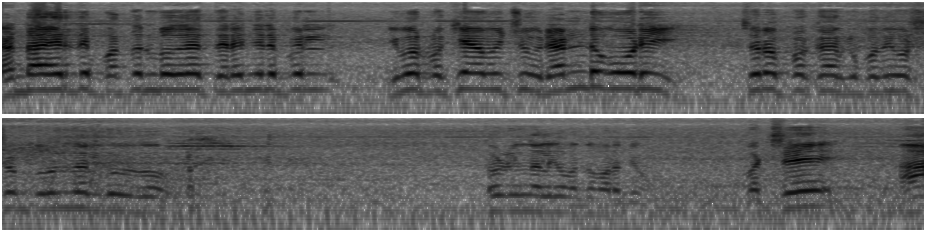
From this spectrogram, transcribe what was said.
രണ്ടായിരത്തി പത്തൊൻപതിലെ തെരഞ്ഞെടുപ്പിൽ ഇവർ പ്രഖ്യാപിച്ചു രണ്ട് കോടി ചെറുപ്പക്കാർക്ക് പ്രതിവർഷം തൊഴിൽ നൽകുന്നു. തൊഴിൽ നൽകുമെന്ന് പറഞ്ഞു. പക്ഷേ ആ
